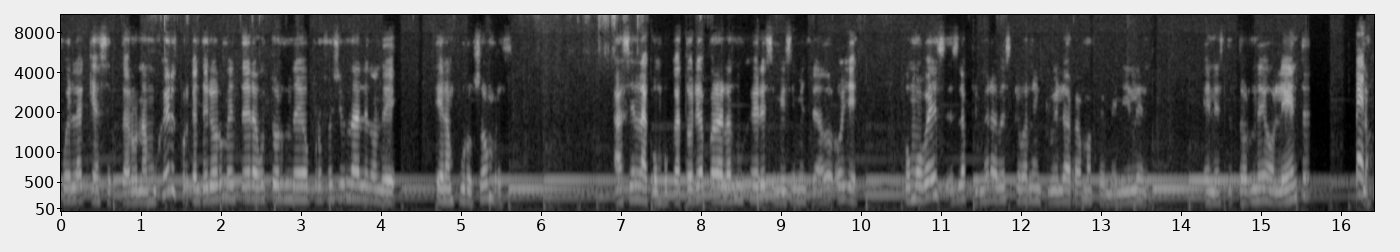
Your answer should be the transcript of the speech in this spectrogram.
fue la que aceptaron a mujeres, porque anteriormente era un torneo profesional en donde eran puros hombres. Hacen la convocatoria para las mujeres y me dice mi entrenador, oye, como ves, es la primera vez que van a incluir la rama femenil en, en este torneo. ¿Le? Bueno,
